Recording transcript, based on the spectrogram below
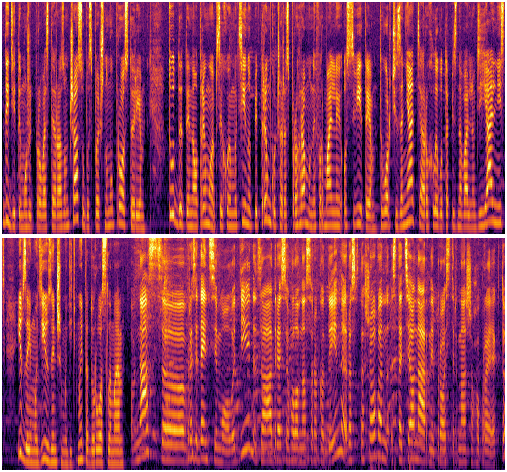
де діти можуть провести разом час у безпечному просторі. Тут дитина отримує психоемоційну підтримку через програму неформальної освіти, творчі заняття, рухливу та пізнавальну діяльність і взаємодію з іншими дітьми та дорослими. В нас е, в резиденції молоді за адресою Головна 41 розташований стаціонарний простір нашого проєкту,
